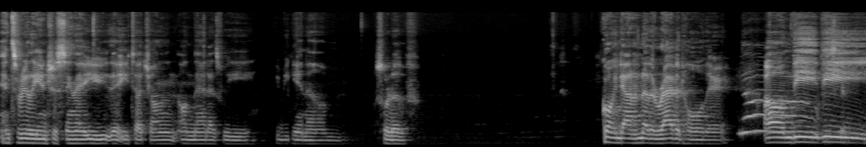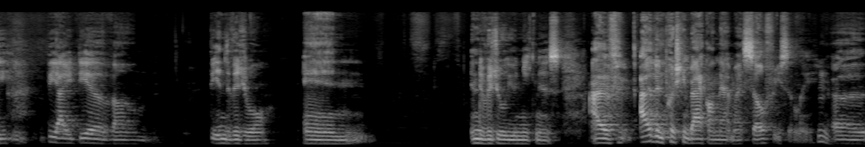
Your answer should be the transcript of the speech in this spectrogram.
It's really interesting that you that you touch on on that as we we begin um, sort of going down another rabbit hole there. No. Um, the the the idea of um, the individual and individual uniqueness. I've I've been pushing back on that myself recently. Hmm. Uh,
